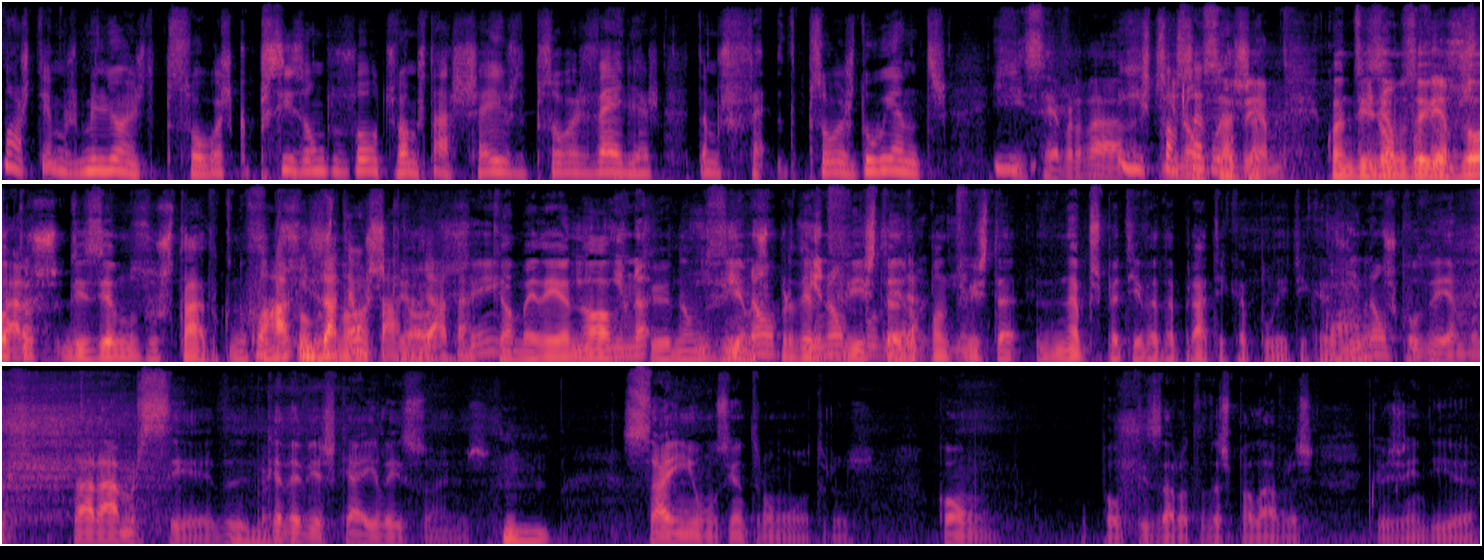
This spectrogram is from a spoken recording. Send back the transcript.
Nós temos milhões de pessoas que precisam dos outros. Vamos estar cheios de pessoas velhas, estamos de pessoas doentes. E, Isso é verdade. E isto só e não podemos, quando dizemos aí os outros, estar... dizemos o Estado, que no fundo claro, somos nós, é o Estado, que, é, que, é, uma ideia nova e, e não, que não devíamos não, perder de vista do ponto de vista na perspectiva da prática política. Claro, e não desculpa. podemos estar à mercê de cada vez que há eleições, uhum. saem uns, entram outros, com, para utilizar outra das palavras que hoje em dia,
